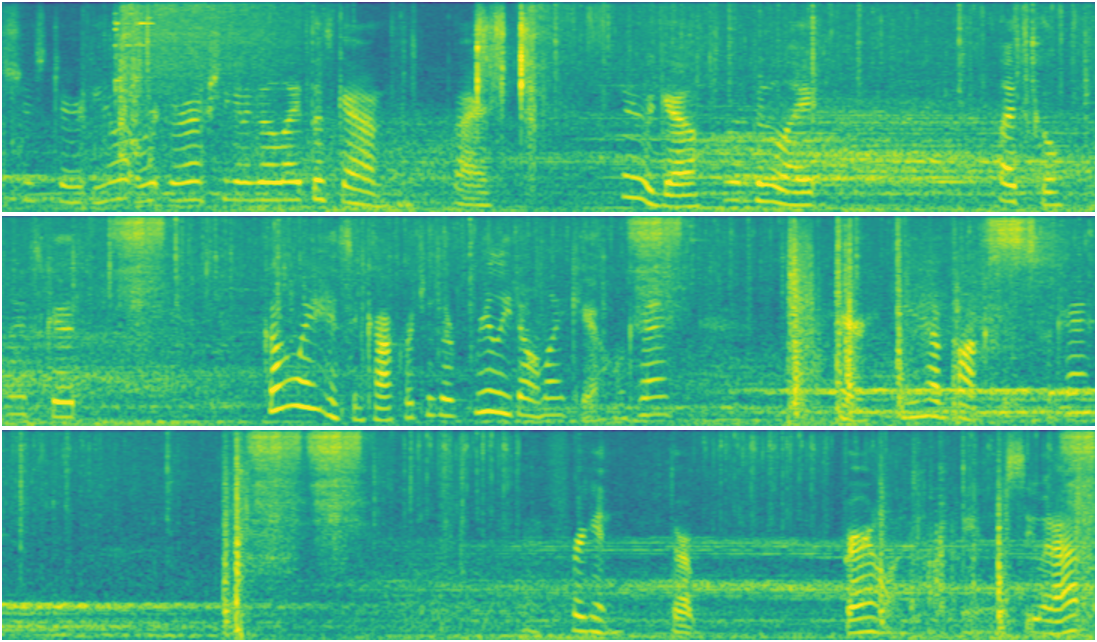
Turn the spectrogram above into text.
It's just dirt. You know what? We're, we're actually gonna go light this down. Fire. There we go. A little bit of light. Light's cool. Light's good. Go away, hissing cockroaches. I really don't like you, okay? Here, you have boxes, okay? Friggin' throw barrel on top of me and see what happens.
